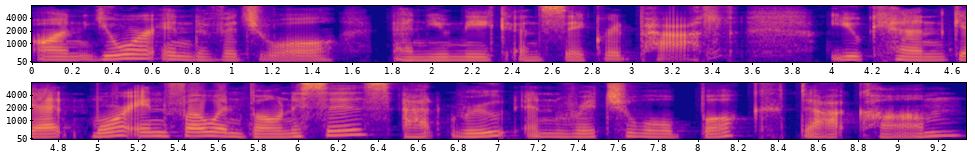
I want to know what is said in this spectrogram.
on your individual and unique and sacred path. You can get more info and bonuses at rootandritualbook.com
